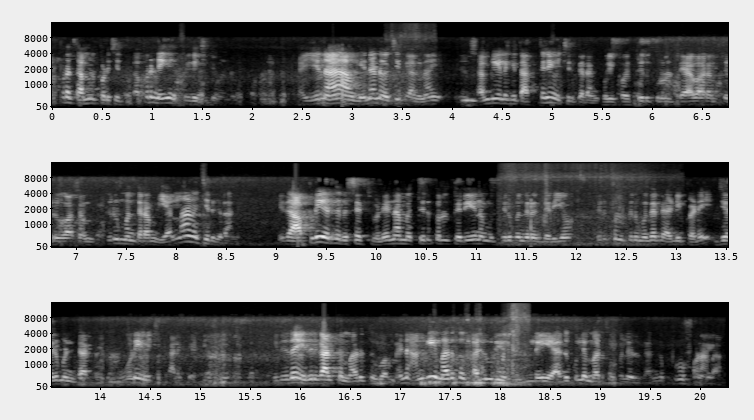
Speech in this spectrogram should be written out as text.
அப்புறம் தமிழ் படிச்சதுக்கு அப்புறம் நீங்க பிஹெச்டி பண்ணணும் ஏன்னா அவங்க என்னென்ன வச்சிருக்காங்கன்னா சங்க இலக்கியத்தை அத்தனை வச்சிருக்காங்க குறிப்பா திருக்குறள் தேவாரம் திருவாசம் திருமந்திரம் எல்லாம் வச்சிருக்காங்க இதை அப்படியே எடுத்து ரிசர்ச் பண்ணி நம்ம திருக்குறள் தெரியும் நம்ம திருமந்திரம் தெரியும். திருக்குறள் திருமந்திரம் அடிப்படை ஜெர்மன் டாக்டர் மூளையை வச்சு கணக்கு இதுதான் எதிர்காலத்து மருத்துவம். ஏன்னா அங்கேயும் மருத்துவ கல்லூரி இல்லையே அதுக்குள்ளே மருத்துவ கல்லூரி இருக்கு. அங்கே ப்ரூவ் பண்ணலாம்.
